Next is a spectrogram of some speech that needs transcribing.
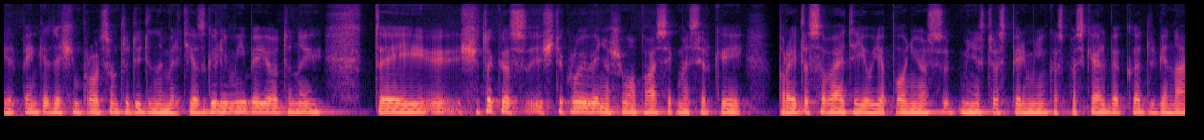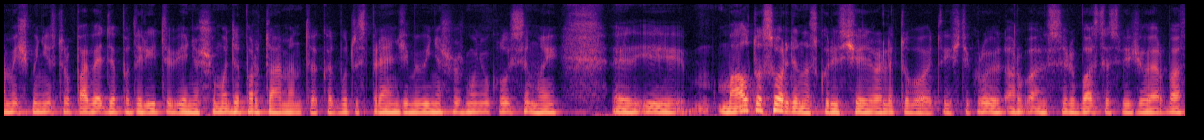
ir 50 procentų didina mirties galimybę jo tenai. Tai šitokios iš tikrųjų vienišumo pasiekmes ir kai praeitą savaitę jau Japonijos ministras pirmininkas paskelbė, kad vienam iš ministrų pavedė padaryti vienišumo departamentą, kad būtų sprendžiami vienišų žmonių klausimai. E, Maltos ordinas, kuris čia yra Lietuvoje, tai iš tikrųjų arba Siribastas vežioja, arba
